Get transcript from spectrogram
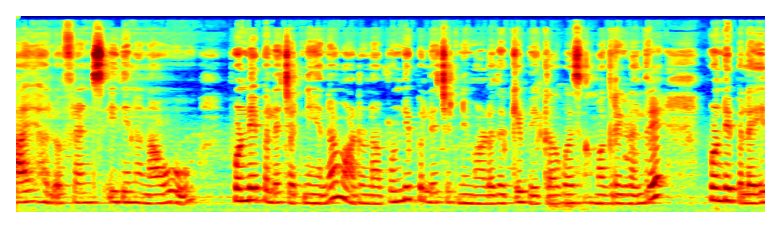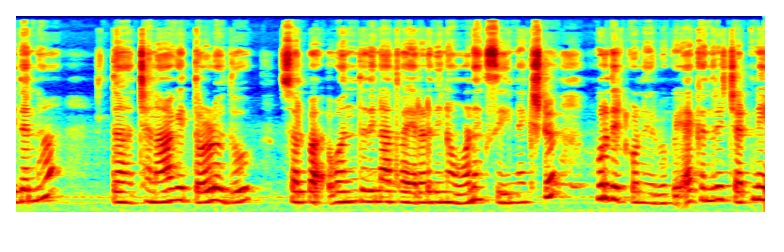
ಹಾಯ್, ಹಲೋ ಫ್ರೆಂಡ್ಸ್. ಈ ದಿನ ನಾವು ಪುಂಡಿ ಪಲ್ಯ ಚಟ್ನಿಯನ್ನು ಮಾಡೋಣ. ಪುಂಡಿ ಪಲ್ಯ ಚಟ್ನಿ ಮಾಡೋದಕ್ಕೆ ಬೇಕಾಗುವ ಸಾಮಗ್ರಿಗಳಂದರೆ ಪುಂಡಿ ಪಲ್ಯ ಇದನ್ನು ಚೆನ್ನಾಗಿ ತೊಳೆದು ಸ್ವಲ್ಪ ಒಂದು ದಿನ ಅಥವಾ ಎರಡು ದಿನ ಒಣಗಿಸಿ ನೆಕ್ಸ್ಟ್ ಹುರಿದಿಟ್ಕೊಂಡಿರಬೇಕು. ಯಾಕಂದರೆ ಚಟ್ನಿ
